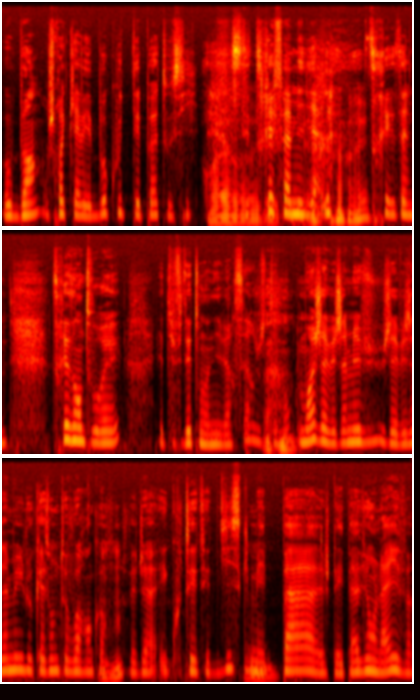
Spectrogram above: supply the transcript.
au bain. Je crois qu'il y avait beaucoup de tes potes aussi, Ouais, C'était ouais, très familial. Très, très entouré. Et tu faisais ton anniversaire, justement. moi, j'avais jamais vu, j'avais jamais eu l'occasion de te voir encore. Mhm. J'avais déjà écouté tes disques, mais Mhm. pas, je t'avais pas vu en live.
